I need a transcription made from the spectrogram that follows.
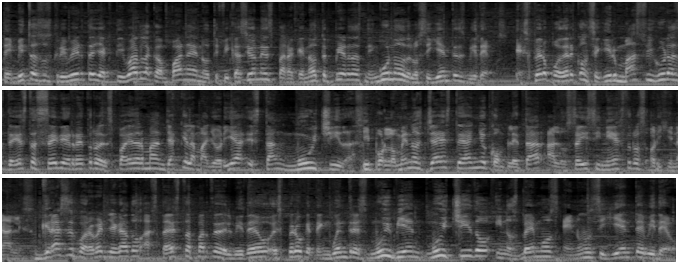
Te invito a suscribirte y activar la campana de notificaciones para que no te pierdas ninguno de los siguientes videos. Espero poder conseguir más figuras de esta serie retro de Spider-Man ya que la mayoría están muy chidas y por lo menos ya este año completar a los 6 siniestros originales. Gracias por haber llegado hasta esta parte del video, espero que te encuentres muy bien, muy chido y nos vemos en un siguiente video.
